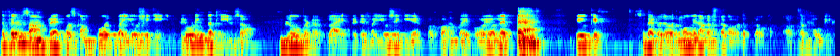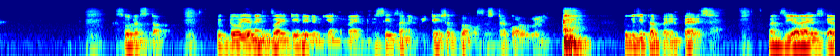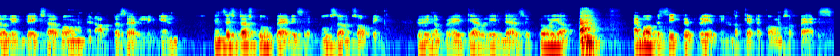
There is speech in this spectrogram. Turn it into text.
The film soundtrack was composed by Yoshiki, including the theme song Blue Butterfly, written by Yoshiki and performed by Violet UK. So that was about the movie. Now let's talk about the plot of the movie. So let's start. Victorian anxiety-ridden young man receives an invitation from a sister Caroline to visit her in Paris. When she arrives, Caroline takes her home and after settling in, insists us to Paris and do some shopping. During a break, Caroline tells Victoria about the secret rave in the catacombs of Paris.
